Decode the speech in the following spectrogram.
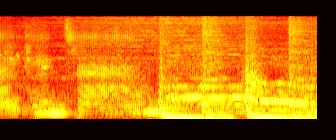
breaking down.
